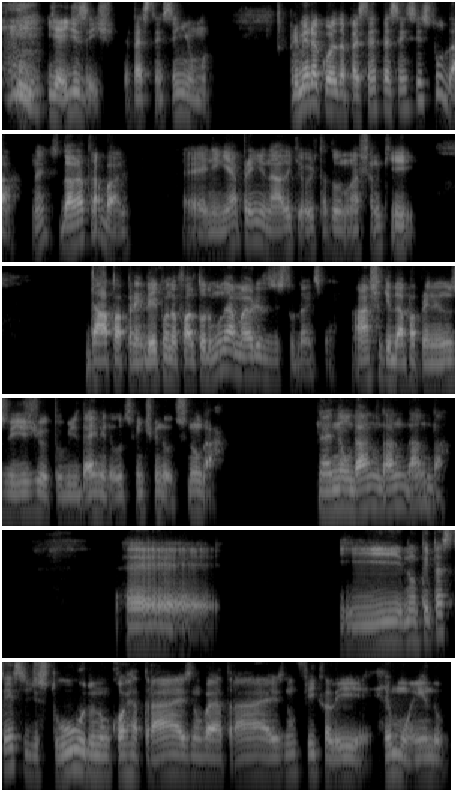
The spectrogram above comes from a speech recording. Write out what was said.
E aí desiste, não persistência nenhuma. Primeira coisa da persistência persistência é estudar, né? Estudar dá trabalho. É, ninguém aprende nada que hoje está todo mundo achando que dá para aprender. Quando eu falo todo mundo, é a maioria dos estudantes. Né? Acha que dá para aprender nos vídeos de YouTube de 10 minutos, 20 minutos. Não dá. Né? Não dá, não dá, não dá, não dá. É... E não tem persistência de estudo, não corre atrás, não vai atrás, não fica ali remoendo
